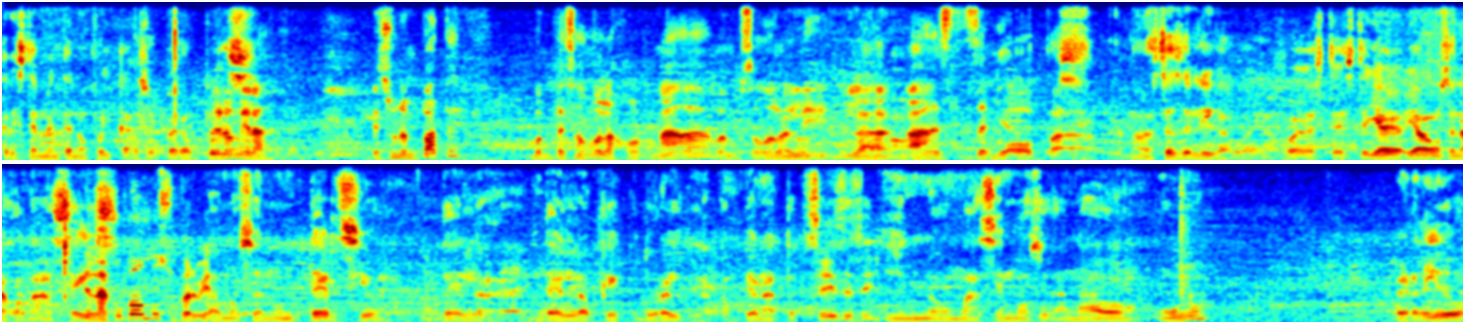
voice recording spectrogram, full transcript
tristemente no fue el caso, pero pues, Pero mira, es un empate, va empezando la jornada, va empezando no, la liga. no, no. Ah, este es de Ya, Copa. es- no, este es de liga, güey. Este, este ya, ya vamos en la jornada 6. En la Copa vamos súper bien. Vamos en un tercio de, la, de lo que dura el, el campeonato. Sí, sí, sí. Y nomás hemos ganado uno, perdido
